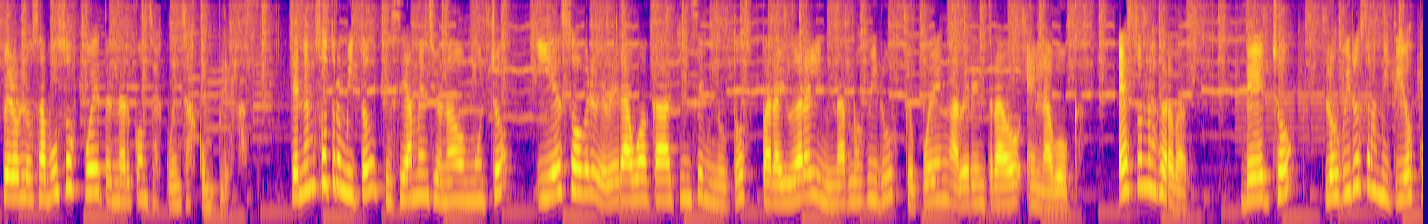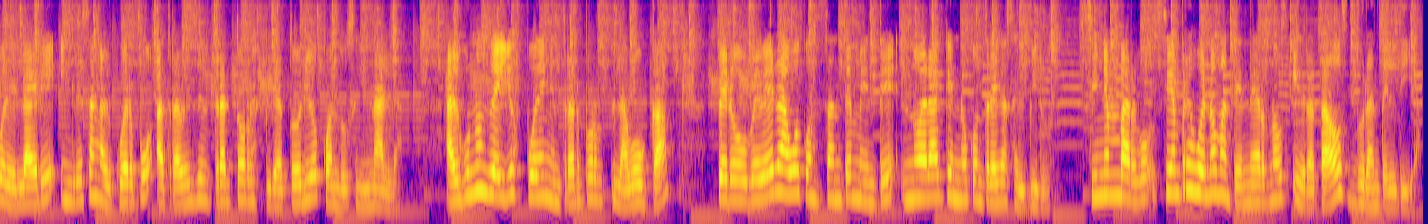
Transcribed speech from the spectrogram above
Pero los abusos pueden tener consecuencias complejas. Tenemos otro mito que se ha mencionado mucho y es sobre beber agua cada 15 minutos para ayudar a eliminar los virus que pueden haber entrado en la boca. Esto no es verdad. De hecho, los virus transmitidos por el aire ingresan al cuerpo a través del tracto respiratorio cuando se inhala. Algunos de ellos pueden entrar por la boca, pero beber agua constantemente no hará que no contraigas el virus. Sin embargo, siempre es bueno mantenernos hidratados durante el día.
